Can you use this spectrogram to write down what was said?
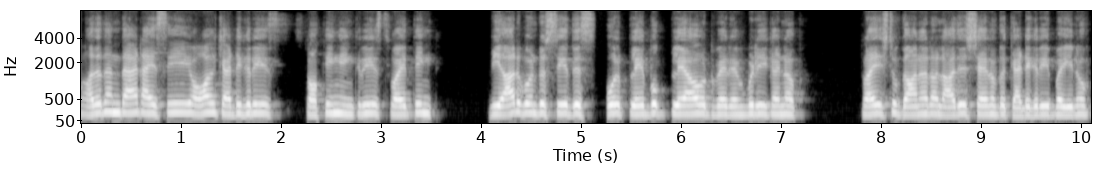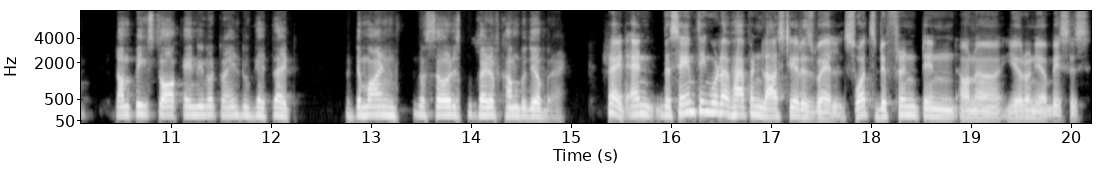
Other than that, I see all categories stocking increase. So I think we are going to see this whole playbook play out where everybody kind of tries to garner a larger share of the category by you know dumping stock and you know trying to get that demand the surge to kind of come to their brand. Right, and the same thing would have happened last year as well. So what's different in on a year-on-year basis?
